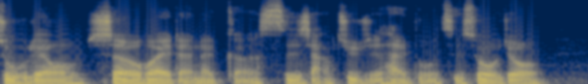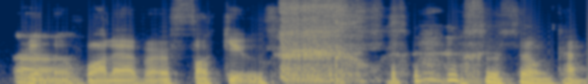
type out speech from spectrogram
主流社会的那个思想拒绝太多次，所以我就变得嗯 whatever、fuck you 这种感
